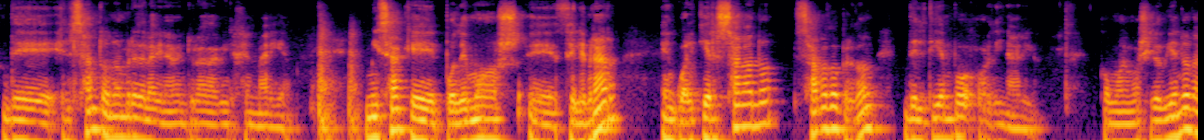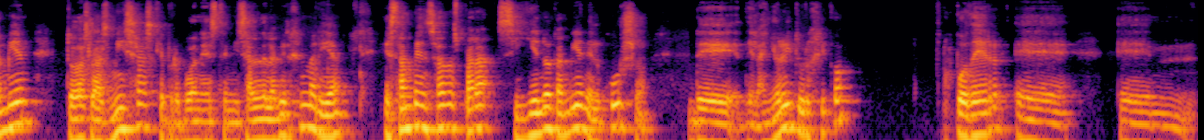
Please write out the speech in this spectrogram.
del santo nombre de la Bienaventurada Virgen María misa que podemos eh, celebrar en cualquier sábado, sábado perdón, del tiempo ordinario. Como hemos ido viendo también, todas las misas que propone este misal de la Virgen María están pensadas para, siguiendo también el curso del año litúrgico, poder eh, em,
